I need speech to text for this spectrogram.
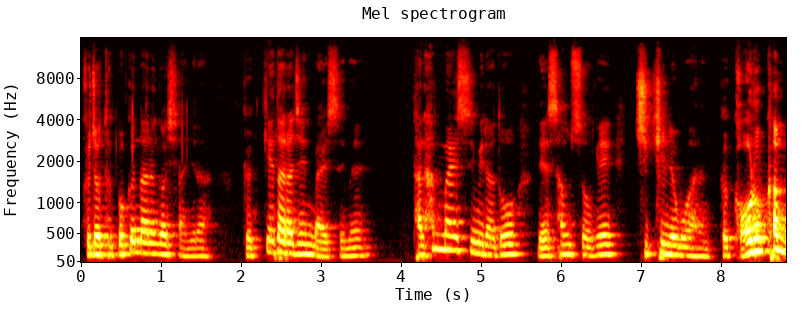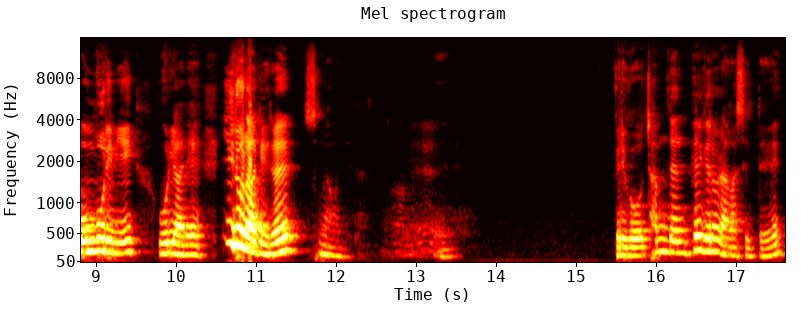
그저 듣고 끝나는 것이 아니라 그 깨달아진 말씀을 단 한 말씀이라도 내 삶 속에 지키려고 하는 그 거룩한 몸부림이 우리 안에 일어나기를 소망합니다. 네. 그리고 참된 회개로 나갔을 때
